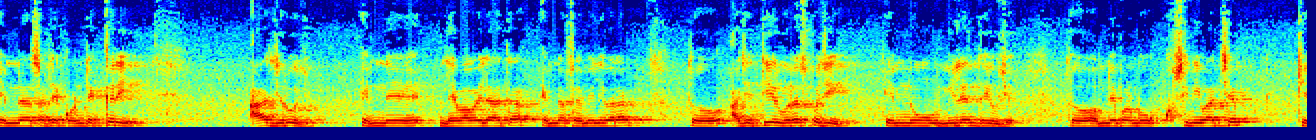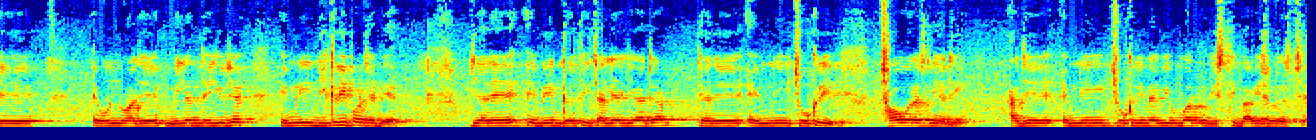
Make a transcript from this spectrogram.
એમના સાથે કોન્ટેક કરી આજ રોજ એમને લેવા આવેલા હતા, એમના ફેમિલીવાળા તો આજે તેર વર્ષ પછી એમનું મિલન થયું છે. તો અમને પણ બહુ ખુશીની વાત છે કે એમનું આજે મિલન થઈ ગયું છે. એમની દીકરી પણ છે બે. જ્યારે એ બેન ઘરથી ચાલ્યા ગયા હતા, ત્યારે એમની છોકરી છ વર્ષની હતી. આજે એમની છોકરીને બી ઉંમર વીસથી બાવીસ વર્ષ છે.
